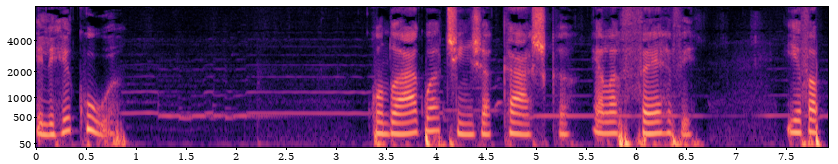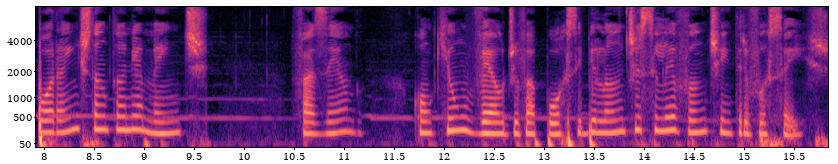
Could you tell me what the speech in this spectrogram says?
Ele recua. Quando a água atinge a casca, ela ferve e evapora instantaneamente fazendo com que um véu de vapor sibilante se levante entre vocês.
